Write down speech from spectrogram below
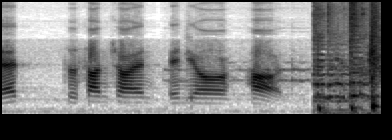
Let the sunshine in your heart.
